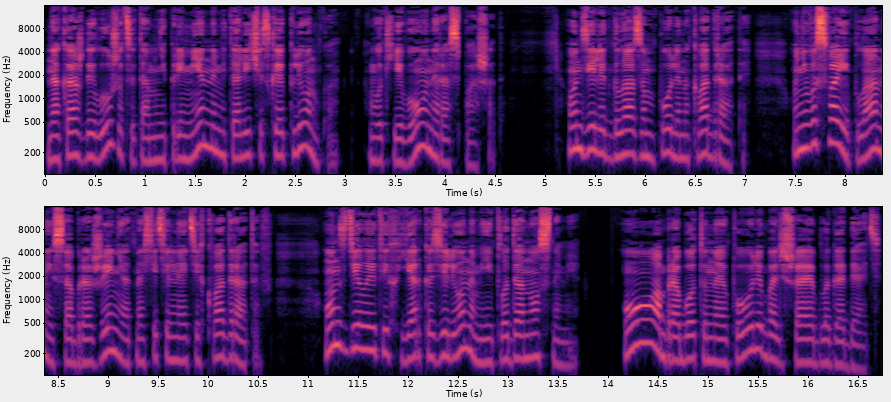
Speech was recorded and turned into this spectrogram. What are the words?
на каждой лужице там непременно металлическая пленка, вот его он и распашет. Он делит глазом поле на квадраты. У него свои планы и соображения относительно этих квадратов. Он сделает их ярко зелеными и плодоносными. О, обработанное поле — большая благодать.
